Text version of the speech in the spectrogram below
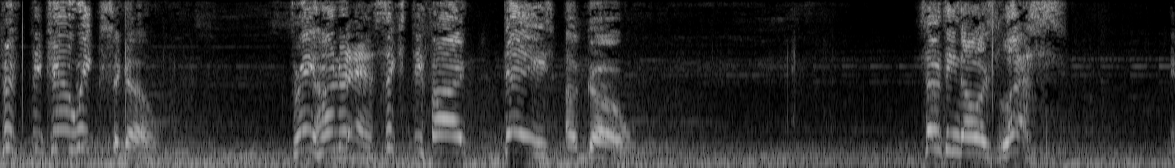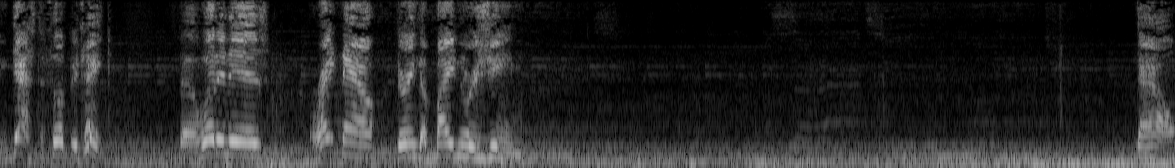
52 weeks ago. 365 days ago. $17 less in gas to fill up your tank than what it is right now during the Biden regime. Now,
